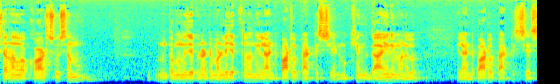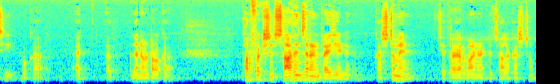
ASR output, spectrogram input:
చరణంలో కార్డ్స్ చూసాము. ఇంతకుముందు చెప్పినట్టు మళ్ళీ చెప్తున్నాను ఇలాంటి పాటలు ప్రాక్టీస్ చేయండి. ముఖ్యంగా గాయని మణులు ఇలాంటి పాటలు ప్రాక్టీస్ చేసి ఒక దాని ఏమంటారు ఒక పర్ఫెక్షన్ సాధించడానికి ట్రై చేయండి. కష్టమే చిత్రగారు పాడినట్టు చాలా కష్టం.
